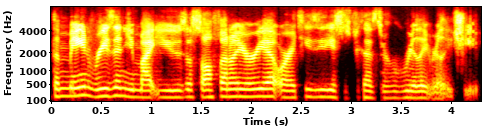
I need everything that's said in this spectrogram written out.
the main reason you might use a sulfonylurea or a TZD is just because they're really, really cheap,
